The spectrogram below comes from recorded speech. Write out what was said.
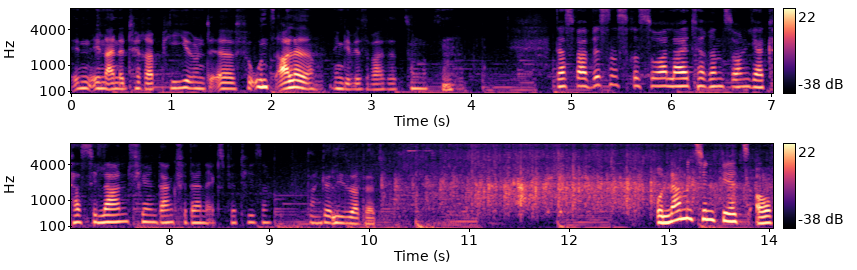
in, in eine Therapie und äh, für uns alle in gewisser Weise zu nutzen. Das war Wissensressortleiterin Sonja Castellan. Vielen Dank für deine Expertise. Danke, Elisabeth. Und damit sind wir jetzt auch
